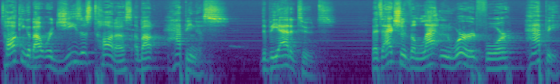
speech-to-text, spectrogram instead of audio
talking about where Jesus taught us about happiness, the Beatitudes. That's actually the Latin word for happy,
